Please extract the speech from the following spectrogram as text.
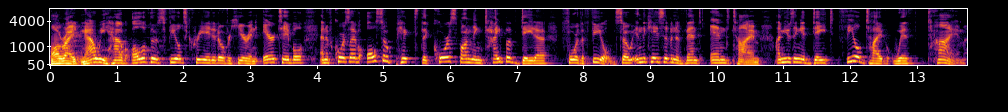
All right, now we have all of those fields created over here in Airtable. And of course, I've also picked the corresponding type of data for the field. So in the case of an event end time, I'm using a date field type with time.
